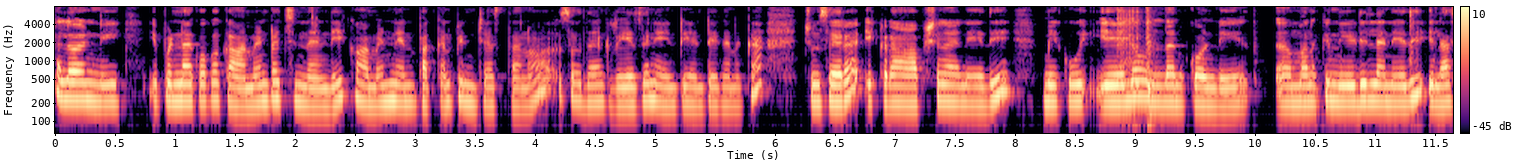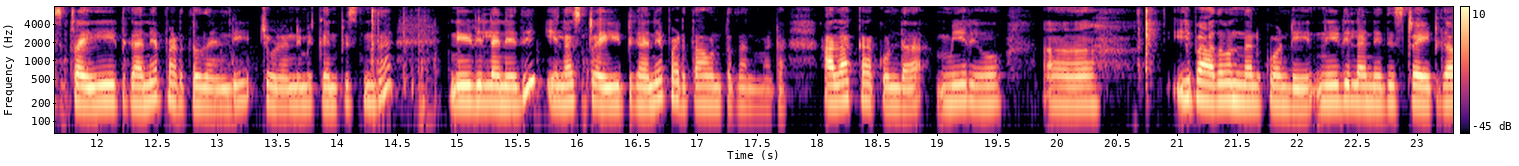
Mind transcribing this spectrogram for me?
హలో అండి. ఇప్పుడు నాకు ఒక కామెంట్ వచ్చిందండి. కామెంట్ నేను పక్కన పిన్ చేస్తాను. సో దానికి రీజన్ ఏంటి అంటే కనుక చూసారా? ఇక్కడ ఆప్షన్ అనేది మీకు ఏలో ఉందనుకోండి మనకి నీడిల్ అనేది ఇలా స్ట్రైట్గానే పడుతుందండి. చూడండి మీకు కనిపిస్తుందా? నీడిల్ అనేది ఇలా స్ట్రైట్గానే పడుతూ ఉంటుంది అనమాట అలా కాకుండా మీరు ఈ పాదం ఉందనుకోండి నీడిల్ అనేది స్ట్రైట్గా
